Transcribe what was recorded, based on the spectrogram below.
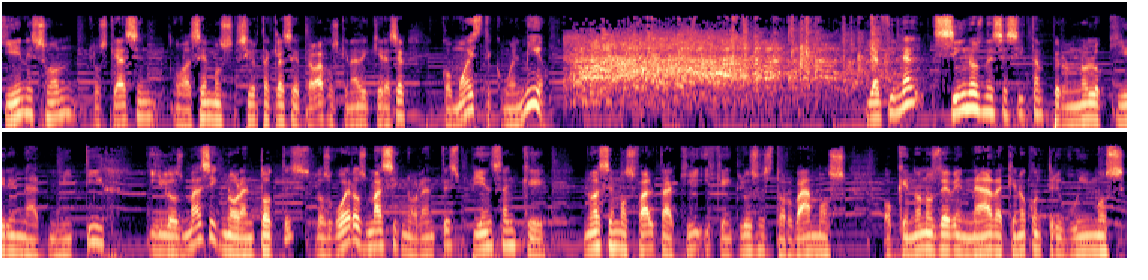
¿Quiénes son los que hacen o hacemos cierta clase de trabajos que nadie quiere hacer, como este, como el mío? Y al final sí nos necesitan, pero no lo quieren admitir. Y los más ignorantotes, los güeros más ignorantes, piensan que no hacemos falta aquí y que incluso estorbamos o que no nos deben nada, que no contribuimos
